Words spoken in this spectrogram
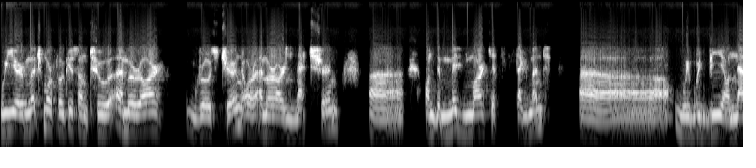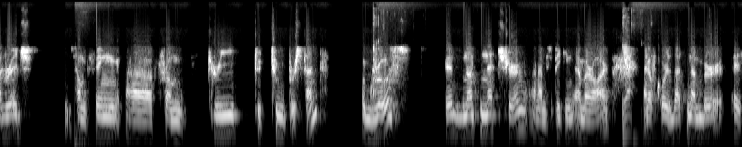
we are much more focused on to MRR gross churn or MRR net churn. Uh, on the mid-market segment, uh, we would be on average something uh, from 3 to 2% growth, not net churn, and I'm speaking MRR. Yep. And of course, that number is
